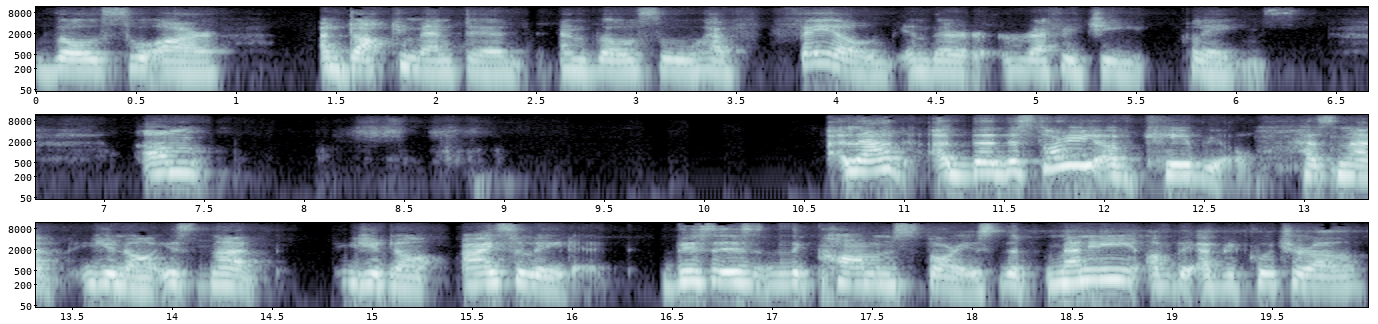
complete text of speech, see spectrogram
those who are undocumented and those who have failed in their refugee claims. Um, the, the story of Gabriel has not, you know, is not, you know, isolated. This is the common stories that many of the agricultural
